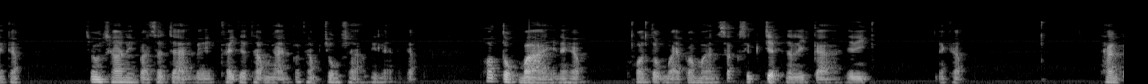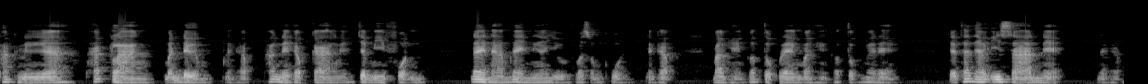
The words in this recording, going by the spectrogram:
นะครับ ช่วงเช้าในปราศจากเลยใครจะทำงานก็ทำช่วงเช้านี่แหละนะครับ พอตกบ่ายนะครับ พอตกบ่ายประมาณสัก 17นาฬิกาทีนี้นะครับ ทางภาคเหนือภาคกลางเหมือนเดิมนะครับภาคเหนือกับกลางเนี่ยจะมีฝนได้น้ำได้เนื้ออยู่พอสมควรนะครับ บางแห่งก็ตกแรง บางแห่งก็ตกไม่แรง แต่ถ้าแถวอีสานเนี่ยนะครับ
